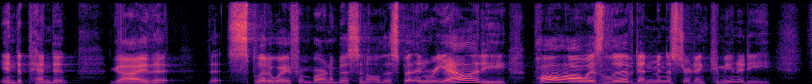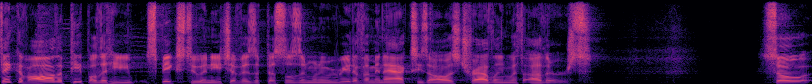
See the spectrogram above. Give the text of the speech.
independent guy that, that split away from Barnabas and all this. But in reality, Paul always lived and ministered in community. Think of all the people that he speaks to in each of his epistles. And when we read of him in Acts, he's always traveling with others. So,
